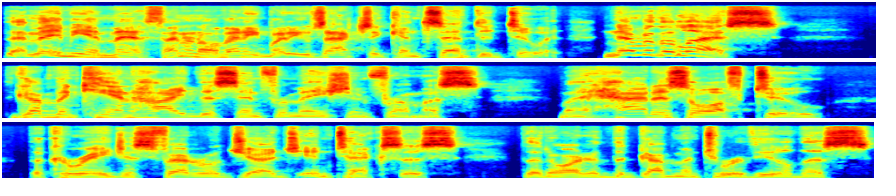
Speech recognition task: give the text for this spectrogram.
That may be a myth. I don't know of anybody who's actually consented to it. Nevertheless, the government can't hide this information from us. My hat is off to the courageous federal judge in Texas that ordered the government to reveal this.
